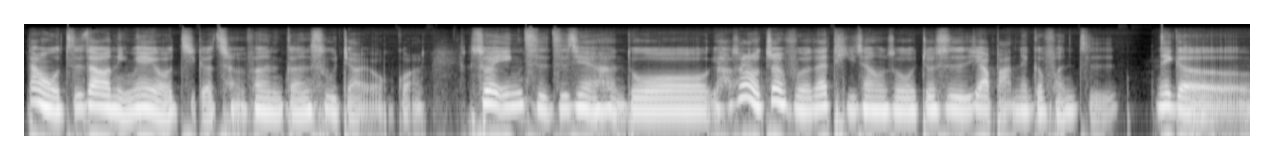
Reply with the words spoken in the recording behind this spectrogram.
但我知道里面有几个成分跟塑胶有关，所以因此之前很多好像有政府有在提倡说，就是要把那个分子那个。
